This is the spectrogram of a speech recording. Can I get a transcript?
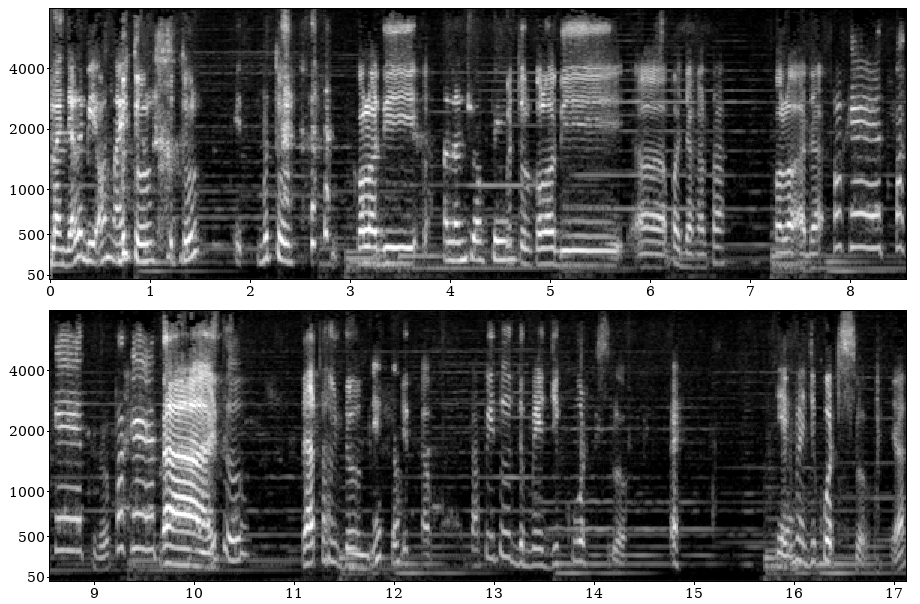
belanja lebih online betul, betul, it- betul. Kalau di online shopping Betul, kalau di eh, apa Jakarta kalau ada paket, paket gitu, paket. Nah, itu datang tuh. Hmm, itu It- ap- tapi itu the magic words loh. Eh, Iya. the magic words loh, ya.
